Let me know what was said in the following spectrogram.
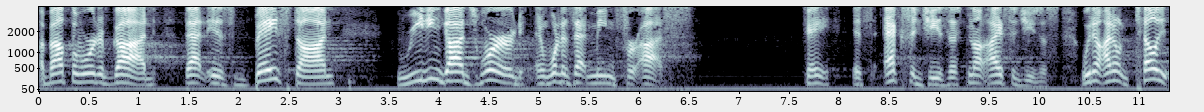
about the Word of God that is based on reading God's Word and what does that mean for us. Okay, it's exegesis, not eisegesis. We don't. I don't tell you.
